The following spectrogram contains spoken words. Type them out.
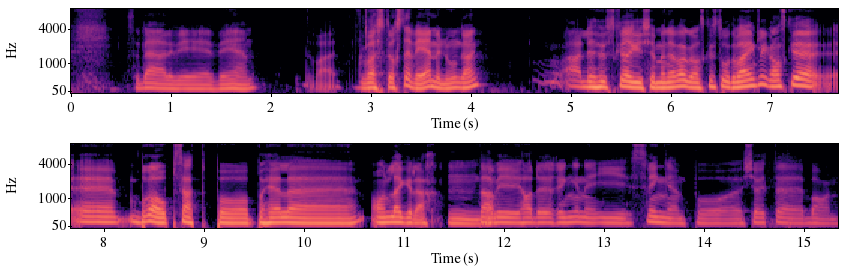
Så der hadde vi VM. Det var det var største VM-et noen gang. Det husker jeg ikke, men det var ganske stort. Det var egentlig ganske eh, bra oppsett på, på hele anlegget der. Mm, Der vi hadde ringene i svingen på skøytebanen.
